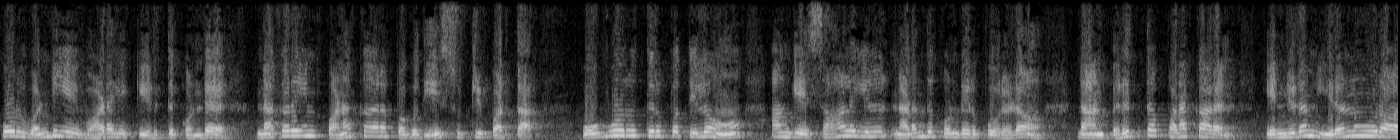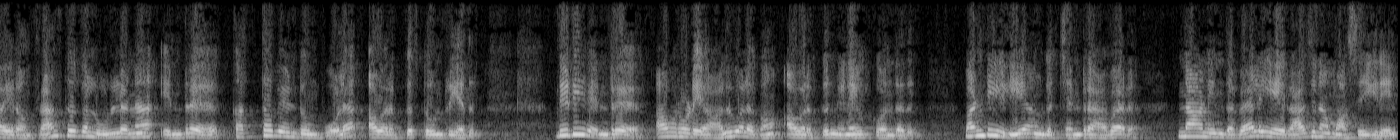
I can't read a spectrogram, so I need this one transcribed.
ஒரு வண்டியை வாடகைக்கு எடுத்துக்கொண்டு நகரின் பணக்கார பகுதியை சுற்றி பார்த்தார். ஒவ்வொரு திருப்பத்திலும் அங்கே சாலையில் நடந்து கொண்டிருப்போரிடம் நான் பெருத்த பணக்காரன். என்னிடம் இருநூறாயிரம் பிராங்குகள் உள்ளன என்று கத்த வேண்டும் போல அவருக்கு தோன்றியது. திடீரென்று அவருடைய அலுவலகம் அவருக்கு நினைவுக்கு வந்தது. வண்டியிலேயே அங்கு சென்ற அவர் நான் இந்த வேலையை ராஜினாமா செய்கிறேன்.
